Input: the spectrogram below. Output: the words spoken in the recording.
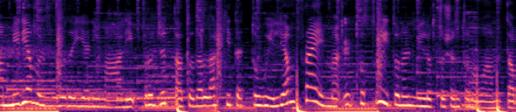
ammiriamo il muro degli animali, progettato dall'architetto William Frame e costruito nel 1890.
